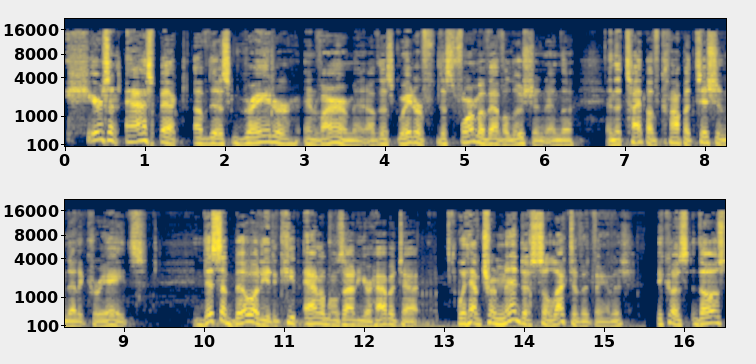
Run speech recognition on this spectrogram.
here's an aspect of this greater environment, of this greater, this form of evolution and the, and the type of competition that it creates. This ability to keep animals out of your habitat would have tremendous selective advantage because those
